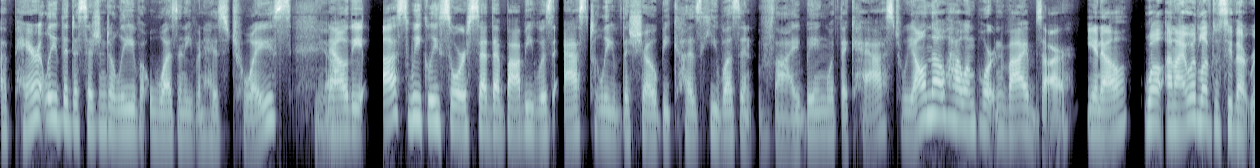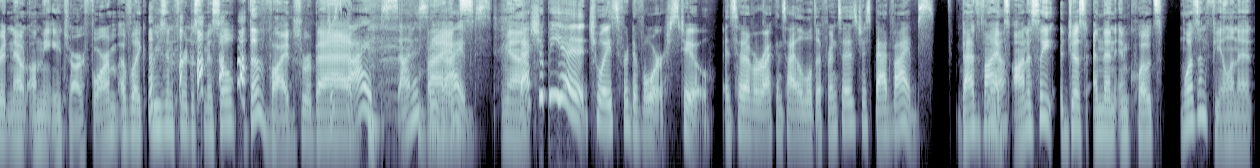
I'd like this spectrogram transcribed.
apparently the decision to leave wasn't even his choice. Yeah. Now, the Us Weekly source said that Bobby was asked to leave the show because he wasn't vibing with the cast. We all know how important vibes are, you know? Well, and I would love to see that written out on the HR form of like reason for dismissal. the vibes were bad. Just vibes, honestly, Vibes. vibes. Yeah. That should be a choice for divorce, too. Instead of irreconcilable differences, just bad vibes. Bad You know? vibes. Honestly, just, and then in quotes, wasn't feeling it.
